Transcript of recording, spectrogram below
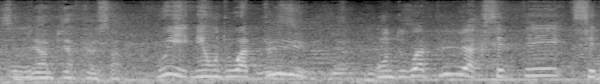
c'est bien pire que ça. Oui, mais on doit plus, on ne doit plus accepter cette,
